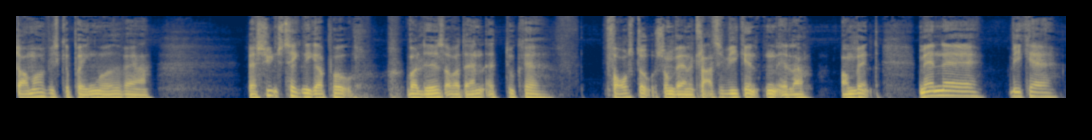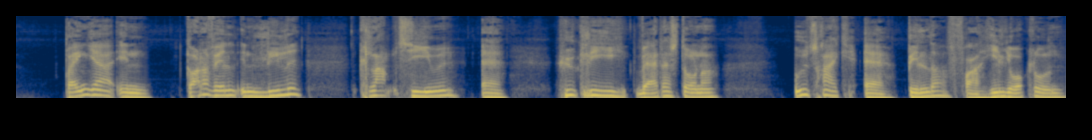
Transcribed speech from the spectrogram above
dommer, vi skal på ingen måde være, være synsteknikere på, hvorledes og hvordan, at du kan forestå som værende klar til weekenden, eller omvendt. Men øh, vi kan bringe jer en godt og vel en lille, klam time af hyggelige hverdagsstunder, udtræk af billeder fra hele jordkloden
